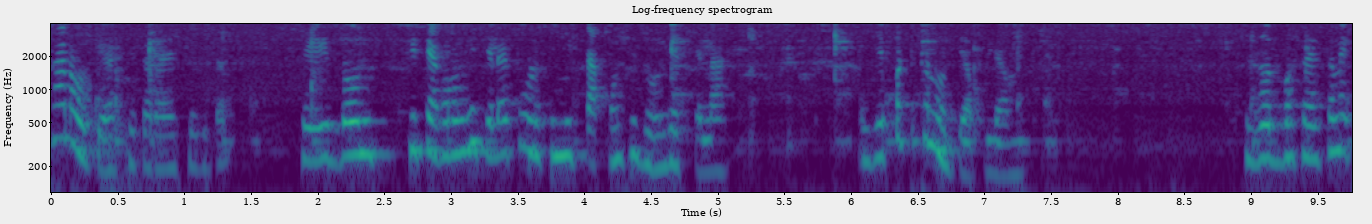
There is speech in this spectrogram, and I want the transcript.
छान होते अशी करायची एकदम. हे दोन शिट्ट्या करून घेतलेल्या थोडंसं मीठ टाकून शिजवून घेतलेला. म्हणजे पटकन होते आपल्या शिजवत बसायचं नाही.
